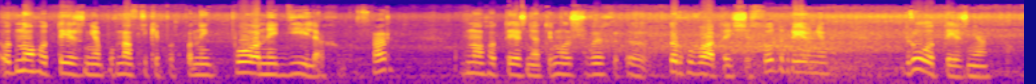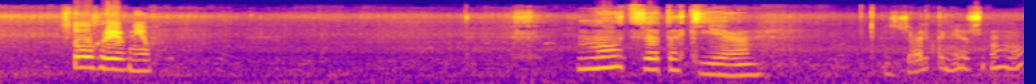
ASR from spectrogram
одного тижня, бо в нас тільки по, неділях базар. Одного тижня ти можеш виг- е, торгувати 600 гривнів, другого тижня 100 гривнів. Ну, це таке. Жаль, звісно. Ну,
